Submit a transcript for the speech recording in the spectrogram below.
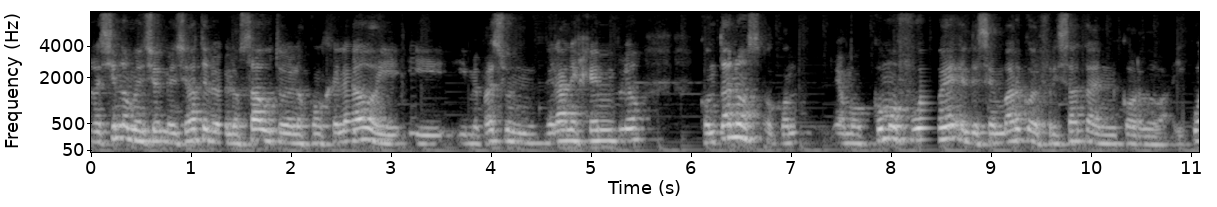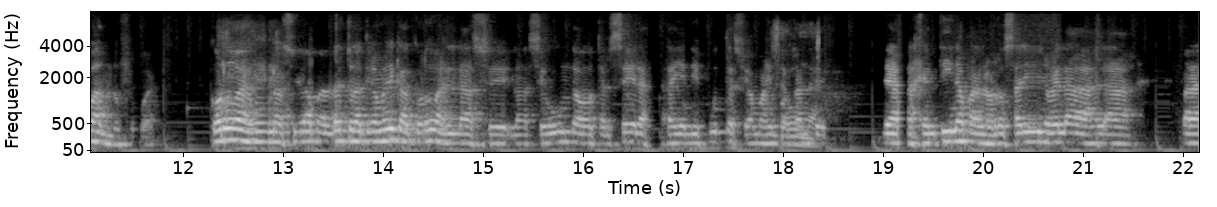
recién lo mencionaste lo de los autos, de los congelados, y, me parece un gran ejemplo. Contanos, digamos, cómo fue el desembarco de Frisata en Córdoba y cuándo fue. Córdoba es una ciudad para el resto de Latinoamérica, Córdoba es la, segunda o tercera, está ahí en disputa, ciudad más importante de Argentina, para los rosarinos es la, para,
